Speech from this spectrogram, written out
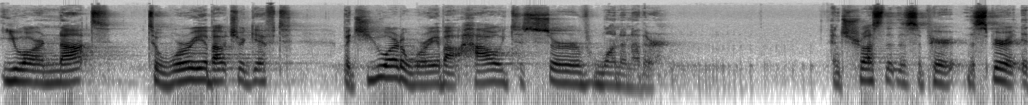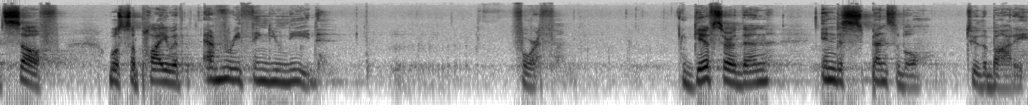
You are not to worry about your gift, but you are to worry about how to serve one another. And trust that the Spirit, the Spirit itself will supply you with everything you need. Fourth, gifts are then indispensable to the body.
